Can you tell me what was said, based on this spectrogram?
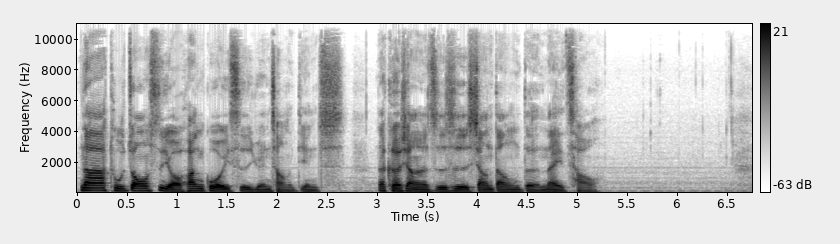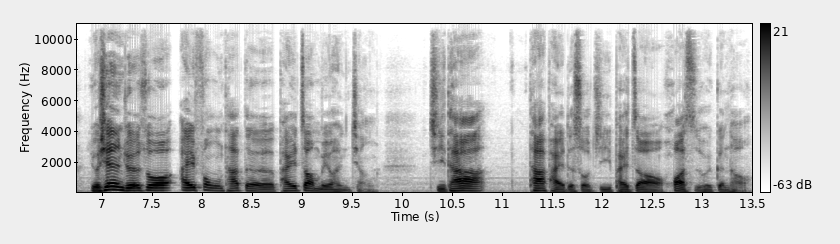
那途中是有换过一次原厂的电池，那可想而知是相当的耐操。有些人觉得说 iPhone 它的拍照没有很强，其他他牌的手机拍照画质会更好。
